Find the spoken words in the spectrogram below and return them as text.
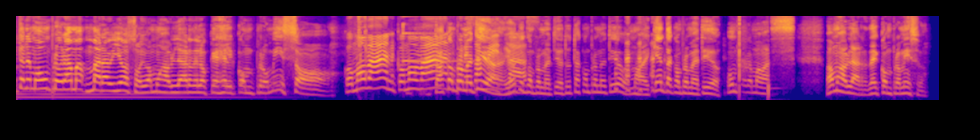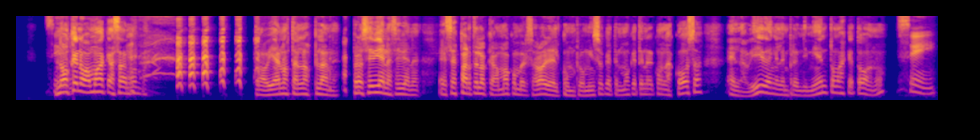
Hoy tenemos un programa maravilloso. Hoy vamos a hablar de lo que es el compromiso. ¿Cómo van? ¿Cómo van? ¿Estás comprometida? Yo estoy comprometido. ¿Tú estás comprometido? Vamos a ver. ¿Quién está comprometido? Un programa más. Vamos a hablar del compromiso. Sí. No que nos vamos a casar, ¿no? Todavía no están los planes. Pero sí viene, sí viene. Esa es parte de lo que vamos a conversar hoy, del compromiso que tenemos que tener con las cosas, en la vida, en el emprendimiento, más que todo, ¿no? Sí.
